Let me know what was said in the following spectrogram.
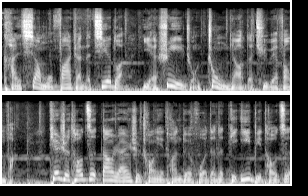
看项目发展的阶段也是一种重要的区别方法。天使投资当然是创业团队获得的第一笔投资，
